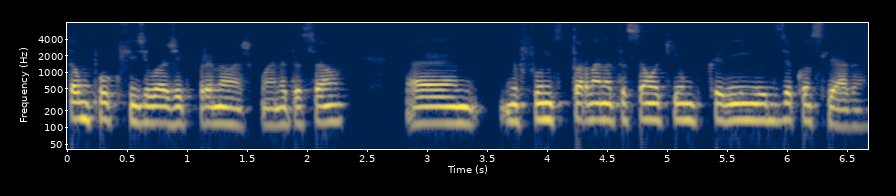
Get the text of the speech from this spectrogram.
tão pouco fisiológico para nós como a natação, uh, no fundo torna a natação aqui um bocadinho desaconselhada,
